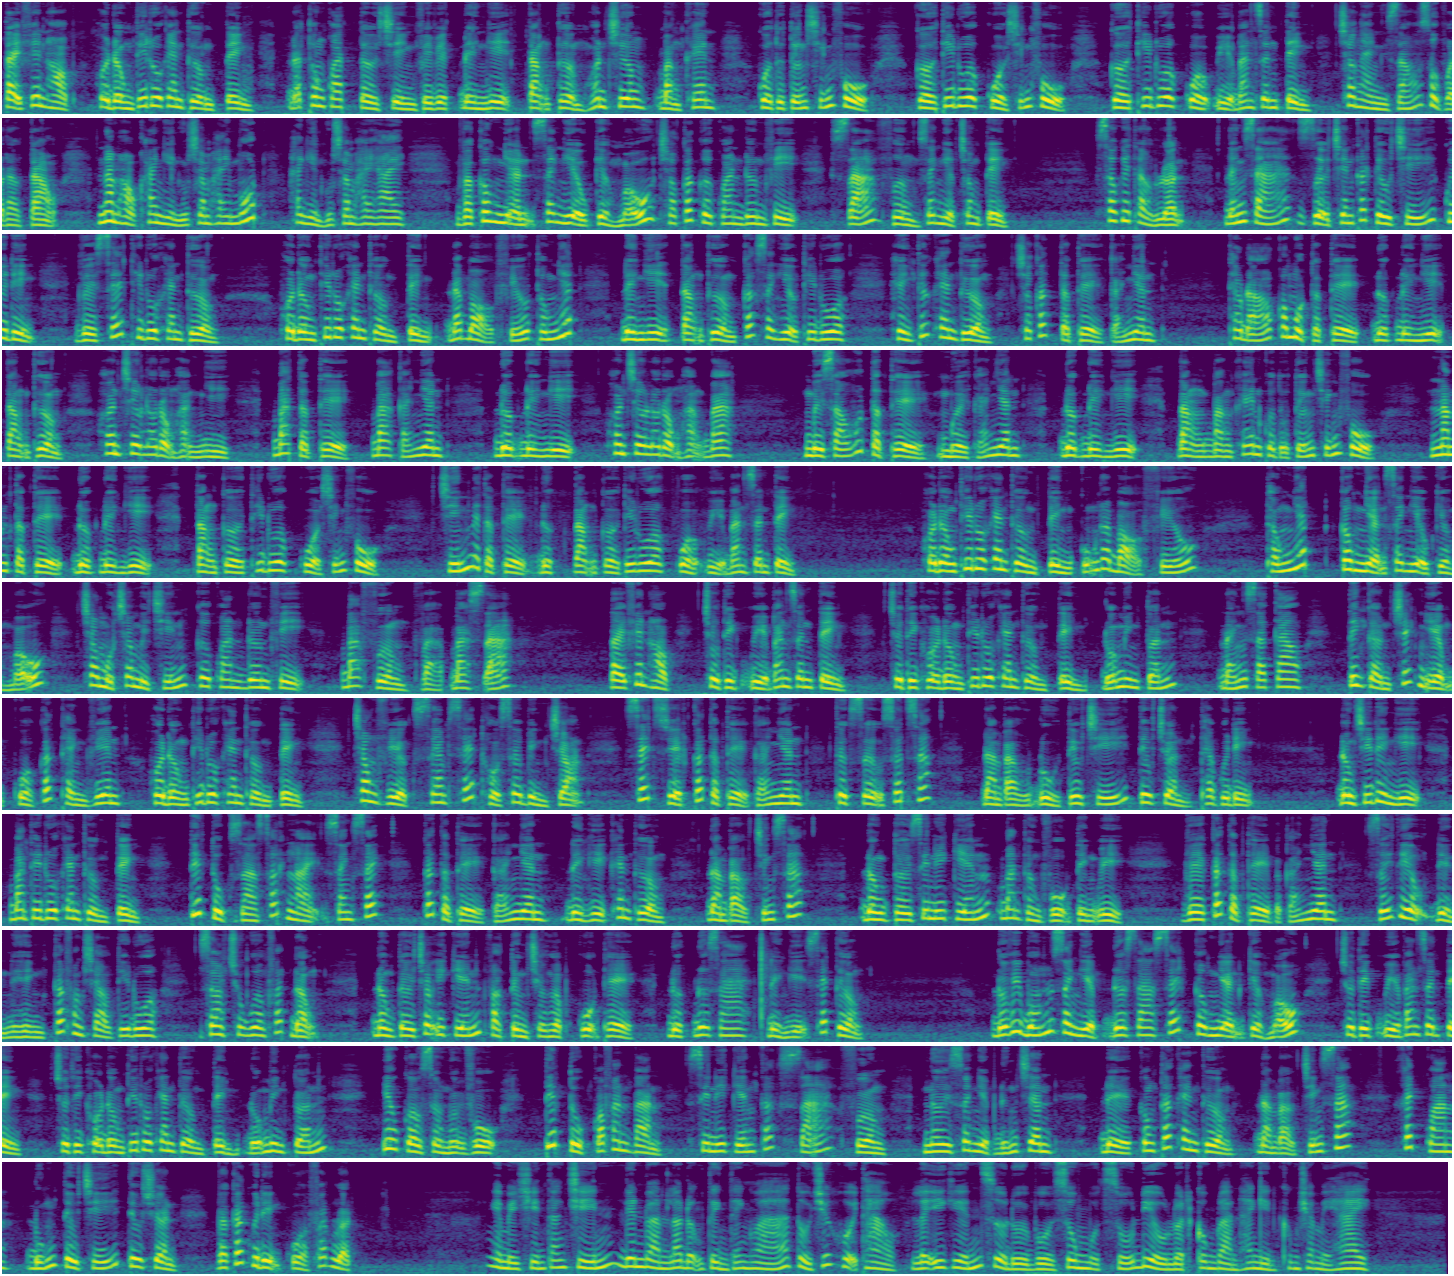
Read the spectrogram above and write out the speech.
Tại phiên họp, Hội đồng thi đua khen thưởng tỉnh đã thông qua tờ trình về việc đề nghị tặng thưởng huân chương bằng khen của Thủ tướng Chính phủ, cờ thi đua của Chính phủ, cờ thi đua của Ủy ban dân tỉnh cho ngành giáo dục và đào tạo năm học 2021-2022 và công nhận danh hiệu kiểu mẫu cho các cơ quan đơn vị, xã, phường, doanh nghiệp trong tỉnh. Sau khi thảo luận, đánh giá dựa trên các tiêu chí quy định về xét thi đua khen thưởng, Hội đồng thi đua khen thưởng tỉnh đã bỏ phiếu thống nhất đề nghị tặng thưởng các danh hiệu thi đua, hình thức khen thưởng cho các tập thể cá nhân. Theo đó, có một tập thể được đề nghị tặng thưởng huân chương lao động hạng nhì, ba tập thể, ba cá nhân được đề nghị huân chương lao động hạng 3, 16 tập thể, 10 cá nhân được đề nghị tặng bằng khen của Thủ tướng Chính phủ, 5 tập thể được đề nghị tặng cờ thi đua của Chính phủ, 90 tập thể được tặng cờ thi đua của Ủy ban dân tỉnh. Hội đồng thi đua khen thưởng tỉnh cũng đã bỏ phiếu thống nhất công nhận danh hiệu kiểu mẫu cho 119 cơ quan đơn vị, 3 phường và 3 xã. Tại phiên họp, Chủ tịch Ủy ban dân tỉnh, Chủ tịch Hội đồng thi đua khen thưởng tỉnh Đỗ Minh Tuấn đánh giá cao tinh thần trách nhiệm của các thành viên Hội đồng thi đua khen thưởng tỉnh trong việc xem xét hồ sơ bình chọn, xét duyệt các tập thể cá nhân thực sự xuất sắc, đảm bảo đủ tiêu chí, tiêu chuẩn theo quy định. Đồng chí đề nghị Ban thi đua khen thưởng tỉnh tiếp tục ra soát lại danh sách các tập thể cá nhân đề nghị khen thưởng đảm bảo chính xác, đồng thời xin ý kiến Ban Thường vụ tỉnh ủy về các tập thể và cá nhân giới thiệu điển hình các phong trào thi đua do Trung ương phát động, đồng thời cho ý kiến vào từng trường hợp cụ thể được đưa ra đề nghị xét thưởng. Đối với bốn doanh nghiệp đưa ra xét công nhận kiểu mẫu, Chủ tịch Ủy ban dân tỉnh, Chủ tịch Hội đồng thi đua khen thưởng tỉnh Đỗ Minh Tuấn yêu cầu Sở Nội vụ tiếp tục có văn bản xin ý kiến các xã, phường nơi doanh nghiệp đứng chân để công tác khen thưởng đảm bảo chính xác, khách quan, đúng tiêu chí, tiêu chuẩn và các quy định của pháp luật. Ngày 19 tháng 9, Liên đoàn Lao động tỉnh Thanh Hóa tổ chức hội thảo lấy ý kiến sửa đổi bổ sung một số điều luật công đoàn 2012.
